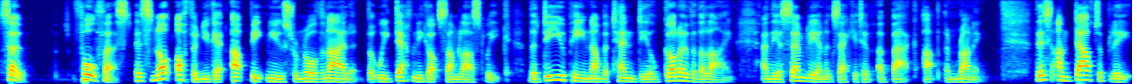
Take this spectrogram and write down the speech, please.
So, Paul first. It's not often you get upbeat news from Northern Ireland, but we definitely got some last week. The DUP number 10 deal got over the line, and the Assembly and Executive are back up and running. This undoubtedly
